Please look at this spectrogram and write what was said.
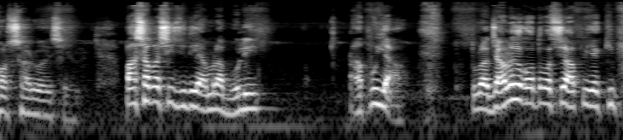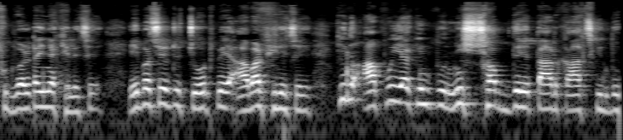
ভরসা রয়েছে। পাশাপাশি যদি আমরা বলি আপুইয়া, তোমরা জানো যে গত বছর আপুইয়া কি ফুটবলটাই না খেলেছে? এবছর একটু চোট পেয়ে আবার ফিরেছে। কিন্তু আপুইয়া কিন্তু নিঃশব্দে তার কাজ কিন্তু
